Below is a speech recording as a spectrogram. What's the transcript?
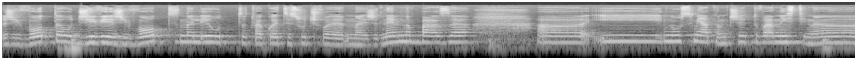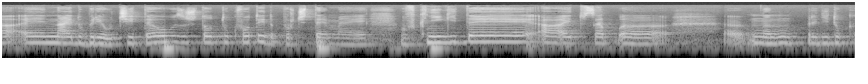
живота, от живия живот, нали, от това, което се случва на ежедневна база. А, и, но смятам, че това наистина е най-добрият учител, защото каквото и да прочетеме в книгите, а, ето сега, а, а, преди тук,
